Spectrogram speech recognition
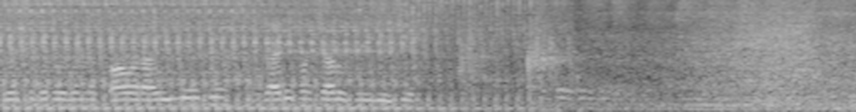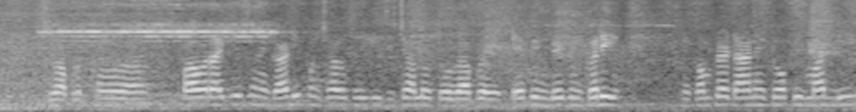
જોઈ શકો તમને પાવર આવી ગયો છે ગાડી પણ ચાલુ થઈ ગઈ છે. જો આપણે પાવર આવી ગયો છે ને, ગાડી પણ ચાલુ થઈ ગઈ છે, ચાલો તો હવે આપણે ટેપિંગ બેપિંગ કરી અને કમ્પ્લેટ આની ટોપી મારી દઈ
